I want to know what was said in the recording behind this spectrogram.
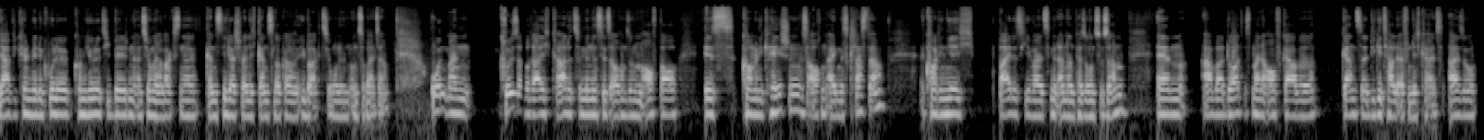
ja, wie können wir eine coole Community bilden als junge Erwachsene, ganz niederschwellig, ganz locker, über Aktionen und so weiter. Und mein größer Bereich, gerade zumindest jetzt auch in so einem Aufbau, ist Communication, ist auch ein eigenes Cluster. Koordiniere ich beides jeweils mit anderen Personen zusammen. Ähm, aber dort ist meine Aufgabe ganze digitale Öffentlichkeit, also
